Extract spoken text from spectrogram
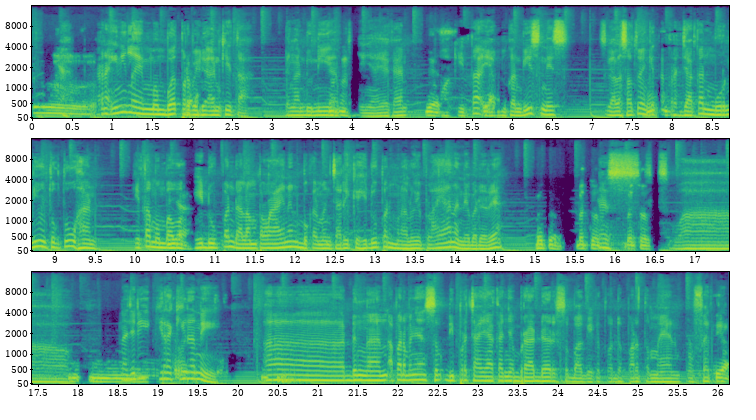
Tuh. Karena inilah yang membuat perbedaan kita dengan dunia Mm-mm. pastinya ya kan. Yes. Bahwa kita ya bukan bisnis. Segala sesuatu yang kita kerjakan murni untuk Tuhan. Kita membawa kehidupan dalam pelayanan bukan mencari kehidupan melalui pelayanan ya Badar ya. Betul, betul, Yes. betul. Wow. Nah jadi kira-kira nih eh, dengan apa namanya dipercayakannya Brother sebagai ketua departemen profet. Iya,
